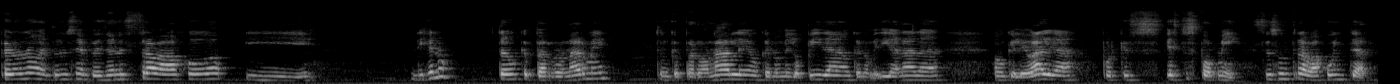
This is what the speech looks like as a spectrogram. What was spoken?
Pero no, entonces empecé en ese trabajo y dije, no, tengo que perdonarme, tengo que perdonarle, aunque no me lo pida, aunque no me diga nada, aunque le valga, porque esto es por mí, esto es un trabajo interno.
